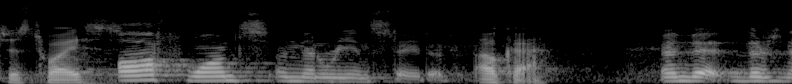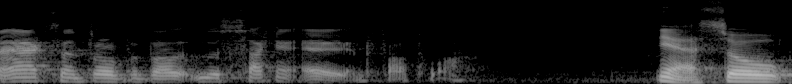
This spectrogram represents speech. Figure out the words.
Just twice. off once and then reinstated. Okay. And the, there's an accent over the, the second A in Fatwa. Yeah. So,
